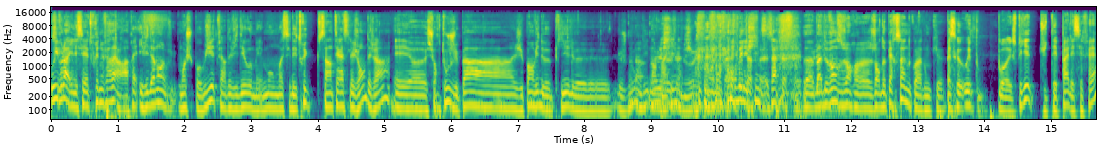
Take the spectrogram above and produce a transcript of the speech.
Oui, voilà, il essayait de nous faire taire. Alors après, évidemment, moi, je suis pas obligé de faire des vidéos, mais bon, moi, c'est des trucs, ça intéresse les gens déjà. Et euh, surtout, j'ai pas, j'ai pas envie de plier le, le genou, on dit, dans Oui, le le chine. genou, Je sais oui. plus comment on dit. Courber les chines, c'est ça. Euh, bah, devant ce genre, euh, genre de personnes, quoi. Donc, euh, Parce que, oui, pour, pour expliquer, tu t'es pas laissé faire.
